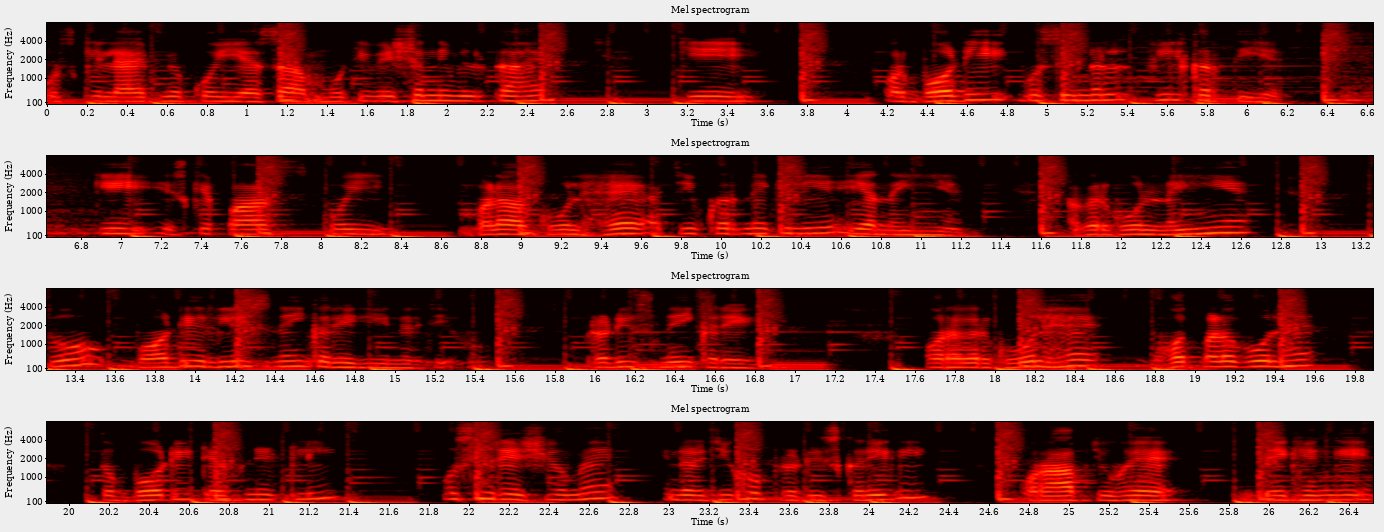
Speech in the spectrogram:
उसकी लाइफ में कोई ऐसा मोटिवेशन नहीं मिलता है कि, और बॉडी वो सिग्नल फील करती है कि इसके पास कोई बड़ा गोल है अचीव करने के लिए या नहीं है। अगर गोल नहीं है तो बॉडी रिलीज़ नहीं करेगी एनर्जी को प्रोड्यूस नहीं करेगी। और अगर गोल है, बहुत बड़ा गोल है तो बॉडी डेफिनेटली उसी रेशियो में एनर्जी को प्रोड्यूस करेगी। और आप जो है, देखेंगे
